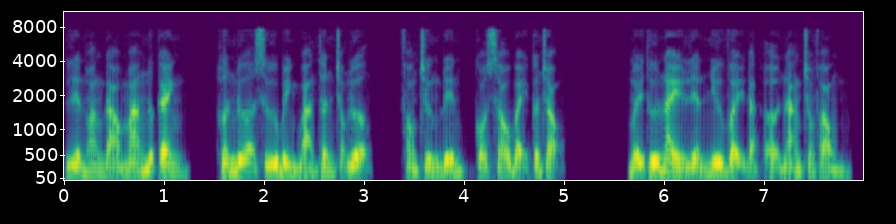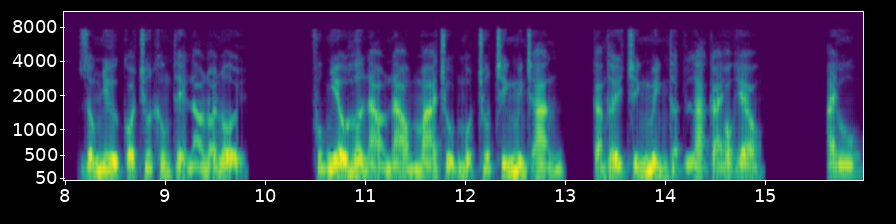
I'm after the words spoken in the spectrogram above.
liền hoàng đào mang nước canh, hơn nữa sứ bình bản thân trọng lượng, phỏng chừng đến có 6-7 cân trọng. Mấy thứ này liền như vậy đặt ở nàng trong phòng, giống như có chút không thể nào nói nổi. Phúc nhiều hơn ảo não mà chụp một chút chính mình chán, cảm thấy chính mình thật là cái óc heo. Ai u,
